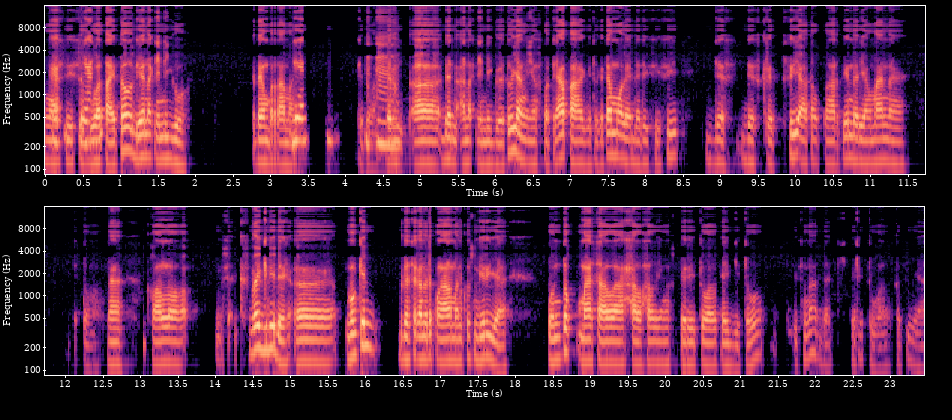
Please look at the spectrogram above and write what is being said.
ngasih yeah. sebuah title dia anak indigo itu yang pertama yeah. gitu mm. dan uh, dan anak indigo itu yang yang seperti apa gitu kita mau lihat dari sisi des deskripsi atau pengertian dari yang mana gitu nah kalau sebenarnya gini deh uh, mungkin berdasarkan dari pengalamanku sendiri ya untuk masalah hal-hal yang spiritual kayak gitu it's not that spiritual tapi ya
